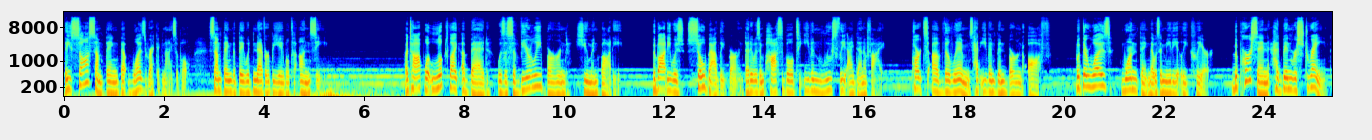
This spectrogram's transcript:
they saw something that was recognizable something that they would never be able to unsee. Atop what looked like a bed was a severely burned human body. The body was so badly burned that it was impossible to even loosely identify. Parts of the limbs had even been burned off. But there was one thing that was immediately clear the person had been restrained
